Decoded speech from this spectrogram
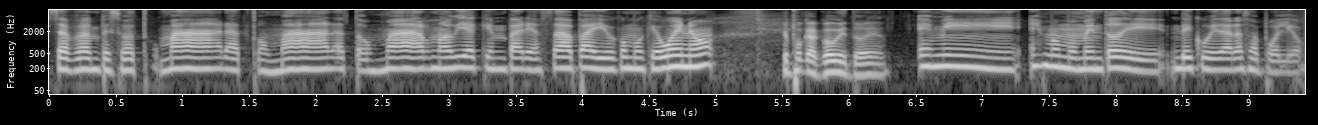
Zapa empezó a tomar, a tomar, a tomar, no había quien pare a Zapa, y yo como que bueno, Época COVID todavía. es mi, es mi momento de, de cuidar a Zapolio.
